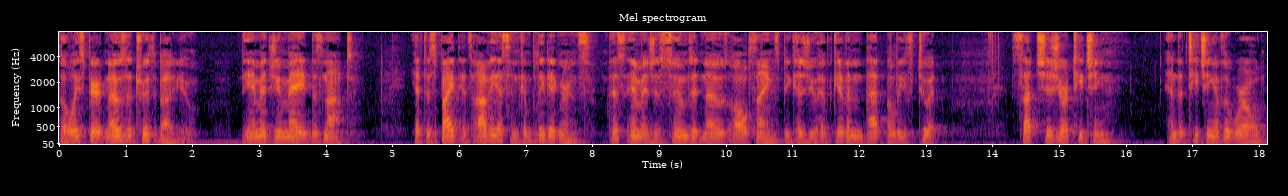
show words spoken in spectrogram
The Holy Spirit knows the truth about you. The image you made does not. Yet despite its obvious and complete ignorance, this image assumes it knows all things because you have given that belief to it. Such is your teaching and the teaching of the world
